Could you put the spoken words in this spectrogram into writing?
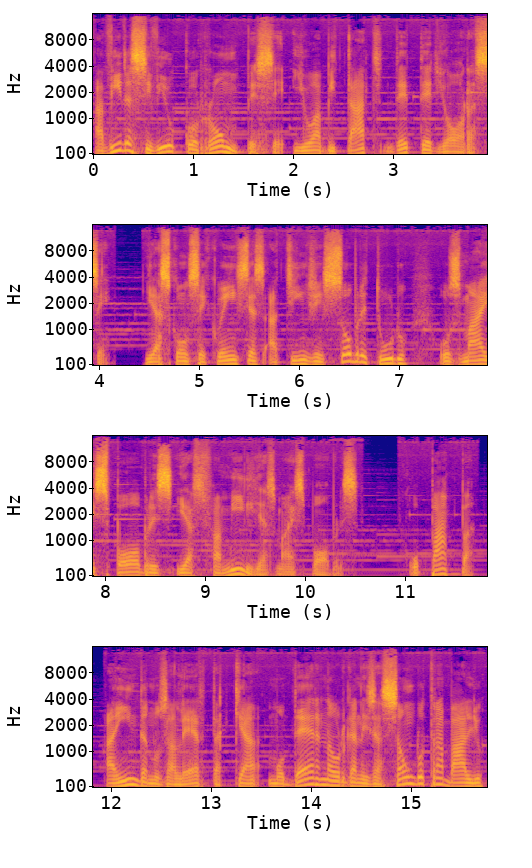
A vida civil corrompe-se e o habitat deteriora-se e as consequências atingem, sobretudo, os mais pobres e as famílias mais pobres. O Papa ainda nos alerta que a moderna organização do trabalho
